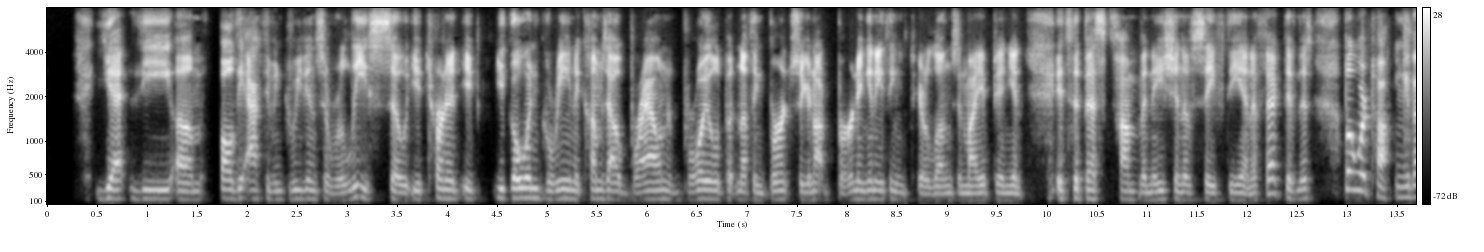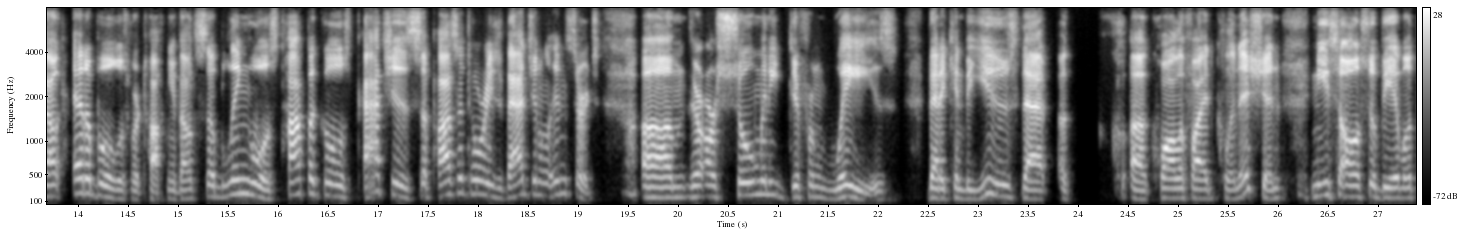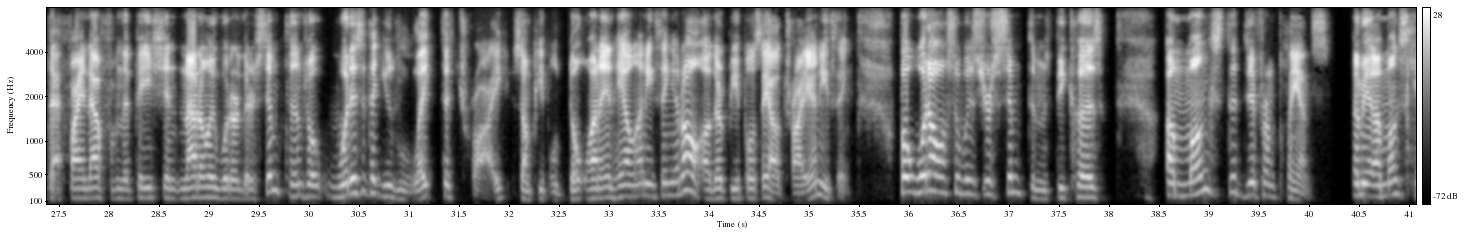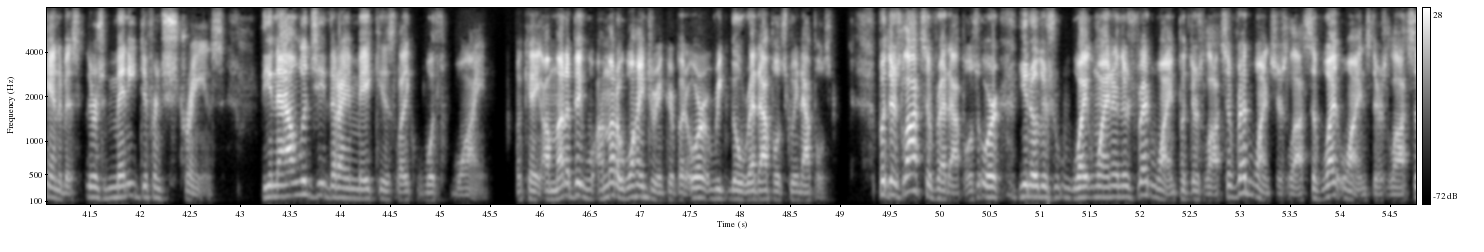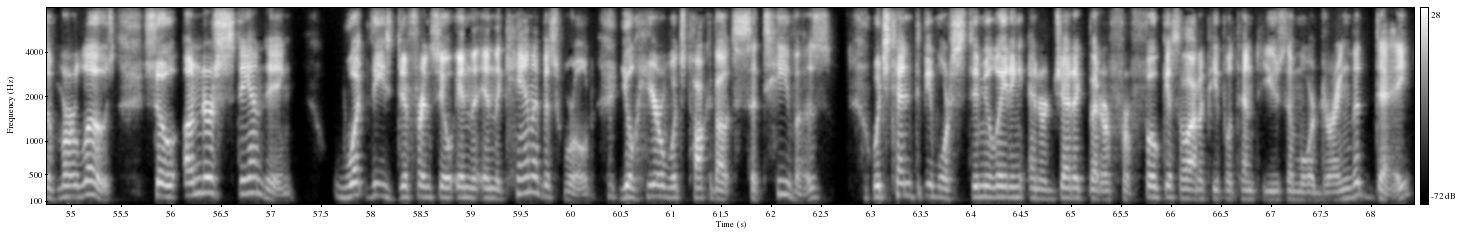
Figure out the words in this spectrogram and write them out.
yet the um, all the active ingredients are released. So you turn it, it, you go in green, it comes out brown and broiled, but nothing burnt. So you're not burning anything to your lungs, in my opinion. It's the best combination of safety and effectiveness. But we're talking about edibles, we're talking about sublinguals, topicals, patches, suppositories, vaginal inserts. Um, there are so many different ways that it can be used that a a uh, qualified clinician needs to also be able to find out from the patient not only what are their symptoms, but what is it that you'd like to try. Some people don't want to inhale anything at all. Other people say, I'll try anything. But what also is your symptoms? Because amongst the different plants, I mean, amongst cannabis, there's many different strains. The analogy that I make is like with wine. Okay, I'm not a big, I'm not a wine drinker, but or we can go red apples, green apples. But there's lots of red apples, or you know, there's white wine and there's red wine, but there's lots of red wines, there's lots of white wines, there's lots of merlots. So understanding what these different, in the in the cannabis world, you'll hear what's talked about sativas, which tend to be more stimulating, energetic, better for focus. A lot of people tend to use them more during the day.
